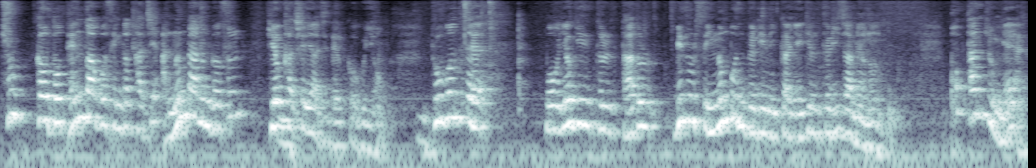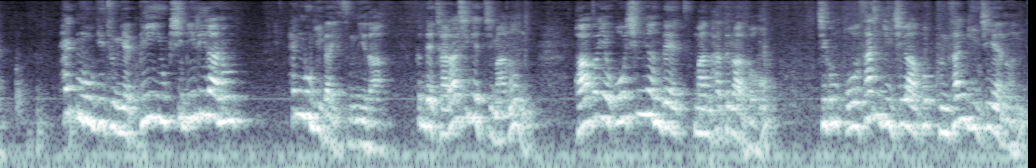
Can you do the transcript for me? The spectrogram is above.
죽어도 된다고 생각하지 않는다는 것을 기억하셔야지 될 거고요. 두 번째, 뭐 여기들 다들 믿을 수 있는 분들이니까 얘기를 드리자면은 폭탄 중에 핵무기 중에 B61이라는 핵무기가 있습니다. 근데 잘 아시겠지만은 과거에 50년대만 하더라도 지금 오산 기지하고 군산 기지에는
